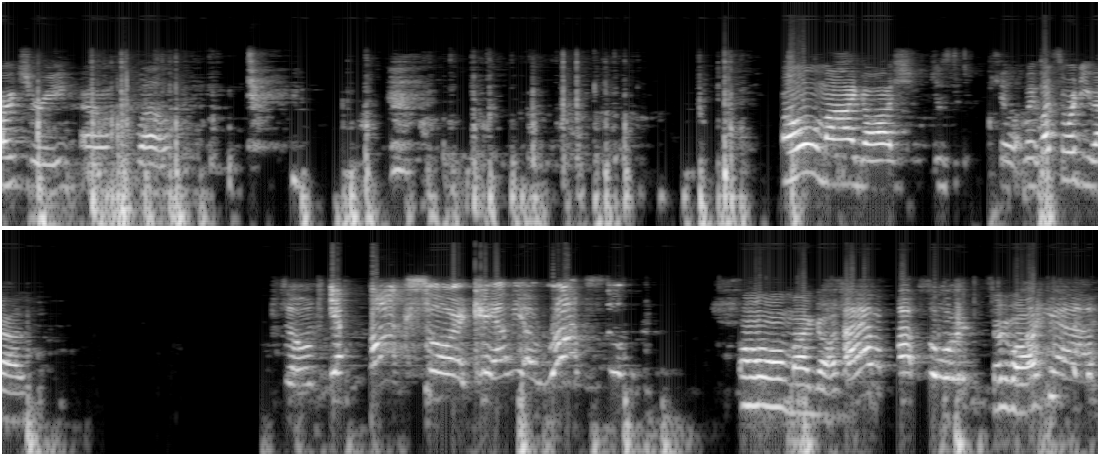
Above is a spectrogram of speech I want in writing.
Archery. Oh, well. oh my gosh. Just kill it. Wait, what sword do you have? Don't. Yeah, rock sword, Cammie, a rock sword. Oh my gosh. I have a rock sword. So do I. Yeah.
